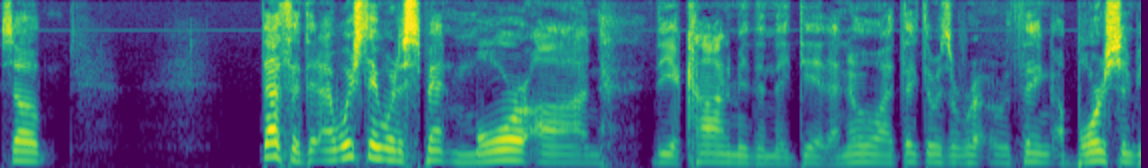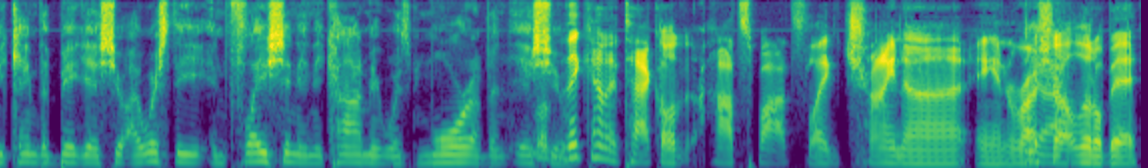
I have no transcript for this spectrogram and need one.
So that's the thing. I wish they would have spent more on the economy than they did. I know. I think there was a, thing. Abortion became the big issue. I wish the inflation in the economy was more of an Well, issue. they kind of tackled hot spots like China and Russia Yeah. a little bit,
